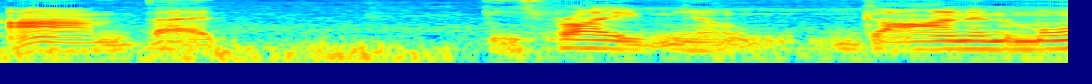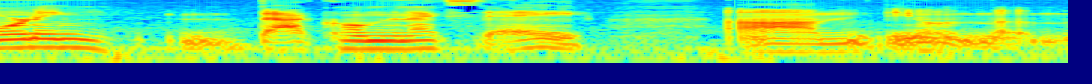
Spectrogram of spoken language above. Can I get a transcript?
um, but he's probably you know gone in the morning, back home the next day. Um, you know,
